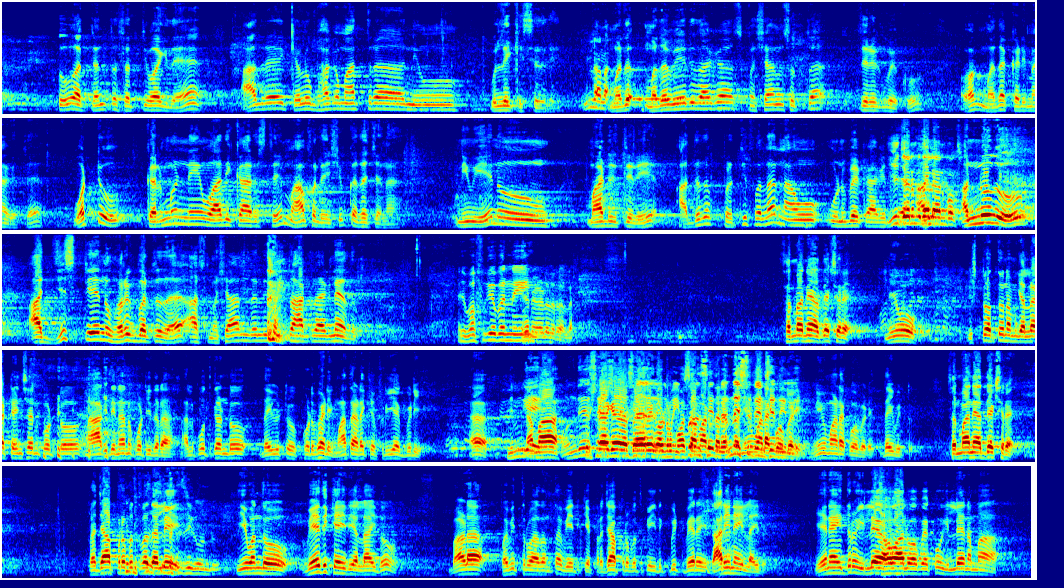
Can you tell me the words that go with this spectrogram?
ಇದು ಅತ್ಯಂತ ಸತ್ಯವಾಗಿದೆ. ಆದರೆ ಕೆಲವು ಭಾಗ ಮಾತ್ರ ನೀವು ಉಲ್ಲೇಖಿಸಿದ್ರಿ. ಇಲ್ಲ ಮದ ಮದವೇರಿದಾಗ ಸ್ಮಶಾನ ಸುತ್ತ ತಿರುಗಬೇಕು. ಅವಾಗ ಮದ ಕಡಿಮೆ ಆಗುತ್ತೆ. ಒಟ್ಟು ಕರ್ಮಣ್ಣೆ ವಾದಿಕಾರಸ್ಥೆ ಮಹಾಫಲೇಶು ಕದಚನ. ನೀವು ಏನು ಮಾಡಿರ್ತೀರಿ ಅದರ ಪ್ರತಿಫಲ ನಾವು ಉಣ್ಬೇಕಾಗುತ್ತೆ. ಈ ಜನ್ಮದಲ್ಲೇ ಅನ್ಭೋಗ್ಸ್- ಅನ್ನೋದು ಆ ಜಿಸ್ಟ್ ಏನು ಹೊರಗೆ ಬರ್ತದೆ ಆ ಸ್ಮಶಾನದಲ್ಲಿ ಸುತ್ತ ಹಾಕಿದಾಗನೇ ಅದು. ವಫ್ಗೆ ಬನ್ನಿ. ಏನು ಹೇಳಿದ್ರಲ್ಲ. ಸನ್ಮಾನ್ಯ ಅಧ್ಯಕ್ಷರೇ ನೀವು ಇಷ್ಟೊತ್ತು ನಮಗೆಲ್ಲ ಟೆನ್ಷನ್ ಕೊಟ್ಟು ನಾಲ್ಕು ದಿನಾನು ಕೊಟ್ಟಿದ್ದೀರಾ. ಅಲ್ಲಿ ಕೂತ್ಕೊಂಡು ದಯವಿಟ್ಟು ಕೊಡಬೇಡಿ ಮಾತಾಡೋಕ್ಕೆ ಫ್ರೀಯಾಗಿ ಬಿಡಿ. ನಿಮ್ಗೆ ಒಂದೇ ಬೈರೇಗೌಡರು ಮೋಸ ಮಾಡ್ತಾರೆ ನೀವು ಮಾಡಕ್ ಹೋಗ್ಬೇಡಿ ಇಲ್ಲಿ. ನೀವು ಮಾಡಕ್ ಹೋಗ್ಬೇಡಿ ದಯವಿಟ್ಟು. ಸನ್ಮಾನ್ಯ ಅಧ್ಯಕ್ಷರೇ ಪ್ರಜಾಪ್ರಭುತ್ವದಲ್ಲಿ ಈ ಒಂದು ವೇದಿಕೆ ಇದೆಯಲ್ಲ ಇದು? ಬಹಳ ಪವಿತ್ರವಾದಂತ ವೇದಿಕೆ ಪ್ರಜಾಪ್ರಭುತ್ವಕ್ಕೆ ಇದಕ್ಕೆ ಬಿಟ್ಟು ಬೇರೆ ದಾರಿನೇ ಇಲ್ಲ ಇದು. ಏನೇ ಇದ್ರೂ ಇಲ್ಲೇ ಅಹವಾಲು ಹೋಗ್ಬೇಕು ಇಲ್ಲೇ ನಮ್ಮ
